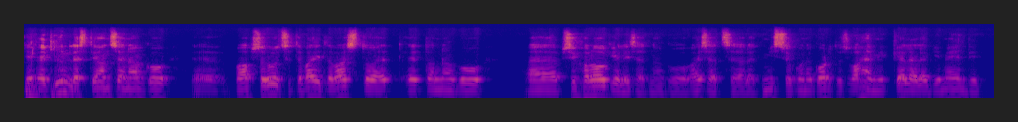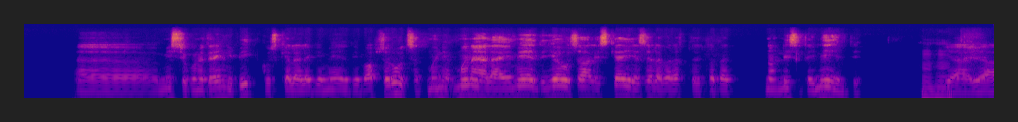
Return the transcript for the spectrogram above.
ja kindlasti on see nagu, ma absoluutselt ei vaidle vastu, et, et on nagu Äh, psühholoogilised nagu asjad seal, et missugune kordusvahemik kellelegi meeldib, äh, missugune trenni pikkus kellelegi meeldib, absoluutselt mõni, mõnele ei meeldi jõusaalis käia, sellepärast ta ütleb, et noh, lihtsalt ei meeldi mm. -hmm. ja, ja,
